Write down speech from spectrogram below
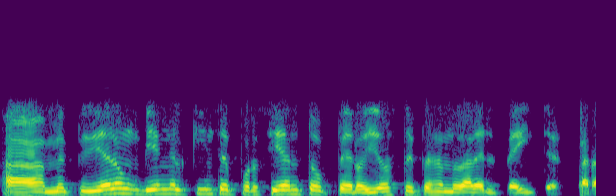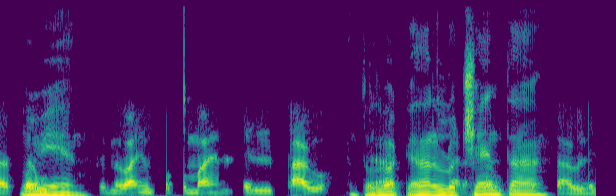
Ah, me pidieron bien el 15%, pero yo estoy pensando dar el 20% para bien. que me baje un poco más el, pago. Entonces va a quedar el 80%.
